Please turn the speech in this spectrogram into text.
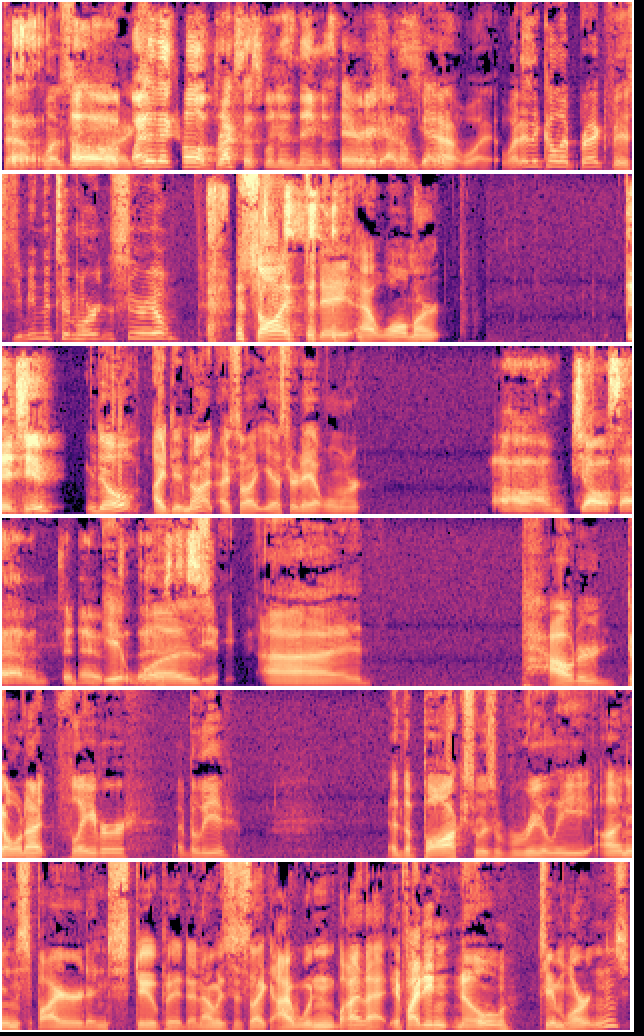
That wasn't. oh, Brexit. why do they call it Brexit when his name is Harry? I don't get Yeah, it. why, why do they call it breakfast? You mean the Tim Hortons cereal? saw it today at Walmart. Did you? No, I did not. I saw it yesterday at Walmart. Oh, I'm jealous. I haven't been out. It the house to was it. uh, powdered donut flavor, I believe. And the box was really uninspired and stupid. And I was just like, I wouldn't buy that. If I didn't know Tim Hortons,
